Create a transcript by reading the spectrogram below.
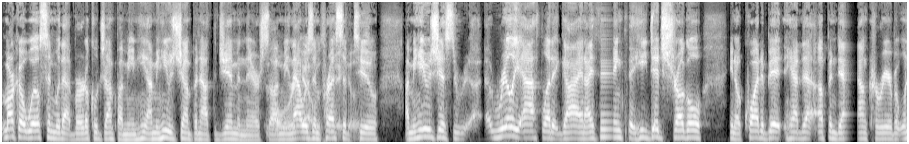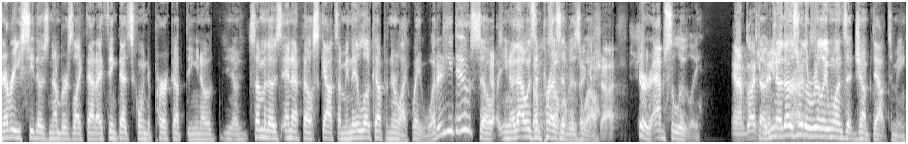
Marco Wilson with that vertical jump, I mean, he, I mean, he was jumping out the gym in there. So, I mean, that was impressive too. I mean, he was just really athletic guy, and I think that he did struggle, you know, quite a bit. He had that up and down career, but whenever you see those numbers like that, I think that's going to perk up the, you know, you know, some of those NFL scouts. I mean, they look up and they're like, "Wait, what did he do?" So, absolutely. you know, that was some, impressive as well. Sure, absolutely. And I'm glad. so, you, you know, those Grimes. were the really ones that jumped out to me.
